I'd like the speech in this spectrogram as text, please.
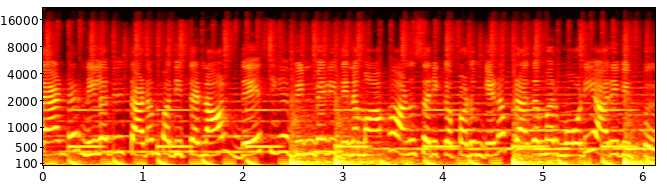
லேண்டர் நிலவில் தடம் பதித்த நாள் தேசிய விண்வெளி தினமாக அனுசரிக்கப்படும் என பிரதமர் மோடி அறிவிப்பு.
